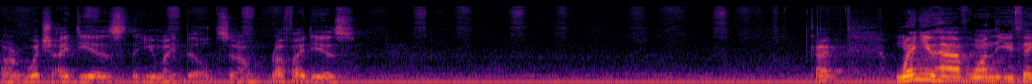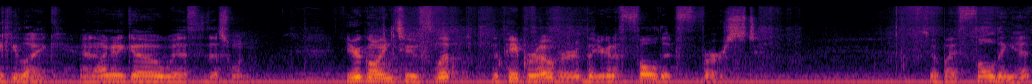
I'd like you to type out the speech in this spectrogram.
or which ideas that you might build. So rough ideas. Okay. When you have one that you think you like, and I'm going to go with this one, you're going to flip the paper over, but you're going to fold it first. So by folding it,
